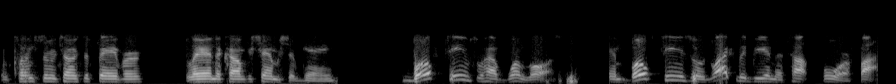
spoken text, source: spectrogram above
and Clemson returns the favor, play in the conference championship game, both teams will have one loss, and both teams will likely be in the top four or 5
